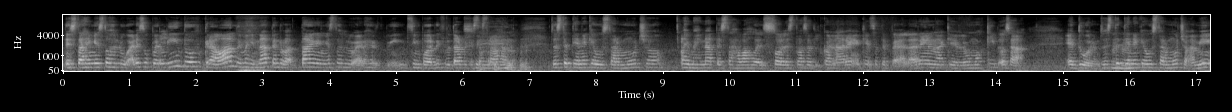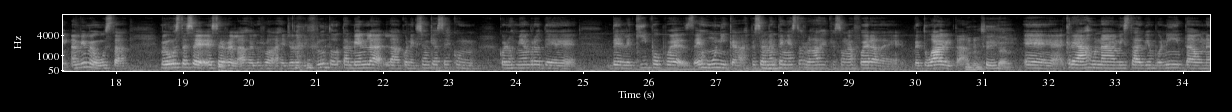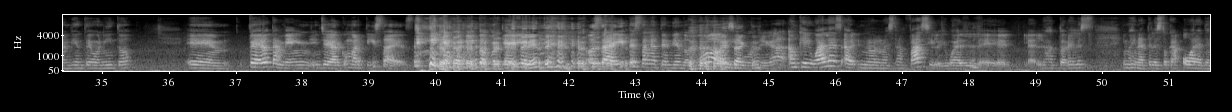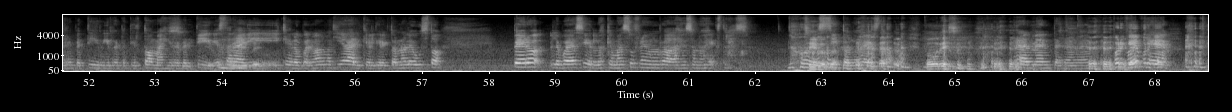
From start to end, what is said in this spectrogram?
estás en estos lugares súper lindos grabando, imagínate en Roatán, en estos lugares y sin poder disfrutar porque estás Sí. trabajando. Entonces te tiene que gustar mucho. Ay, imagínate, estás abajo del sol, estás con la arena, que se te pega la arena, que los mosquitos, o sea, es duro. Entonces te Ujú. tiene que gustar mucho. A mí, a mí me gusta, me gusta ese, ese relajo de los rodajes, yo lo disfruto. También la, la conexión que haces con, con los miembros de, del equipo, pues es única, especialmente en estos rodajes que son afuera de, de tu hábitat Sí. claro. eh, creas una amistad bien bonita, un ambiente bonito. Eh, pero también llegar como artista es bonito porque ahí, diferente. o sea, ahí te están atendiendo vos. Exacto. vos. Aunque igual es, ah, no, no es tan fácil, igual eh, los actores les, imagínate, les toca horas de repetir y repetir tomas y Sí, repetir y es estar ahí y que lo vuelvan a maquillar y que el director no le gustó. Pero les voy a decir, los que más sufren en un rodaje son los extras. Sí, Pobrecitos ¿verdad? los extras. Pobres. Realmente, realmente. ¿Por qué? ¿Por Porque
